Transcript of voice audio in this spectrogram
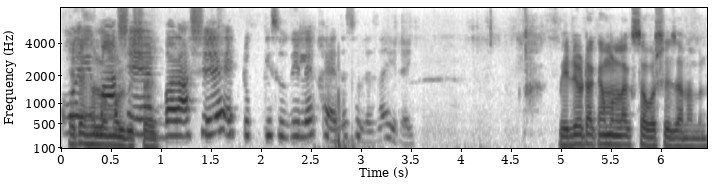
এটাই হলো মূল বিষয়। একবার আসে একটু কিছু দিলে খাইতে চলে যায় এটাই। ভিডিওটা কেমন লাগছে অবশ্যই জানাবেন।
